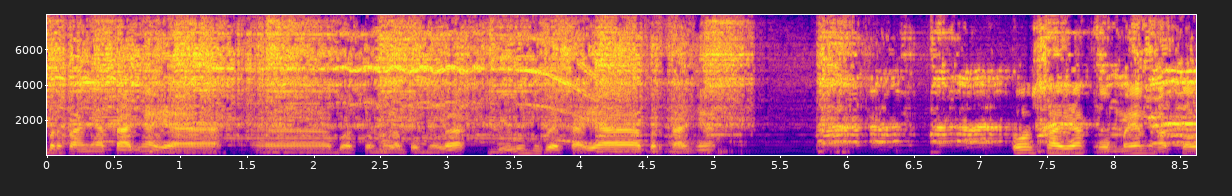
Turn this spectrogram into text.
bertanya-tanya ya uh, buat pemula-pemula. Dulu juga saya bertanya kok saya komen atau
